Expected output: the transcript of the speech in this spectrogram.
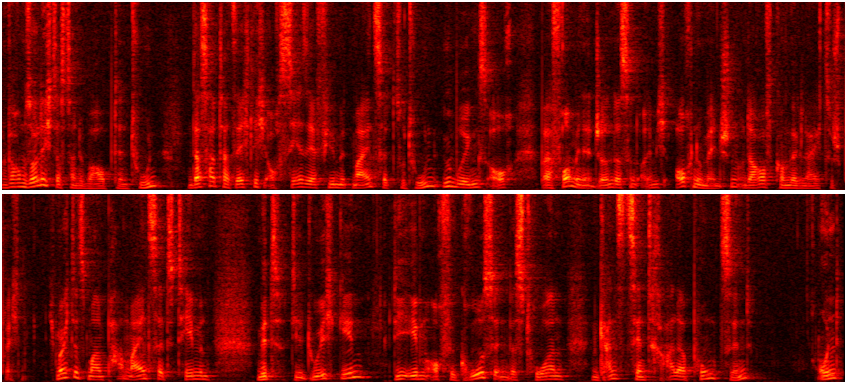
Und warum soll ich das dann überhaupt denn tun? Und das hat tatsächlich auch sehr, sehr viel mit Mindset zu tun. Übrigens auch bei Fondsmanagern, das sind nämlich auch nur Menschen und darauf kommen wir gleich zu sprechen. Ich möchte jetzt mal ein paar Mindset-Themen mit dir durchgehen, die eben auch für große Investoren ein ganz zentraler Punkt sind. Und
